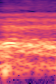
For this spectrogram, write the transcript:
Amen.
